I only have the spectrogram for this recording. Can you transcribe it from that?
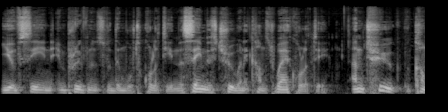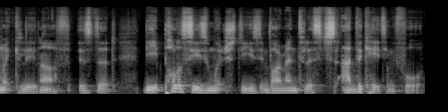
you've seen improvements within water quality. And the same is true when it comes to air quality. And two, comically enough, is that the policies in which these environmentalists are advocating for,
